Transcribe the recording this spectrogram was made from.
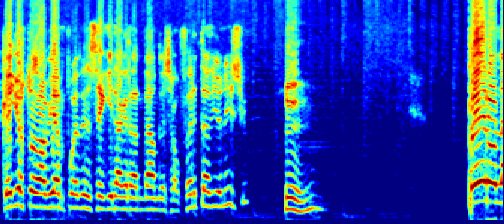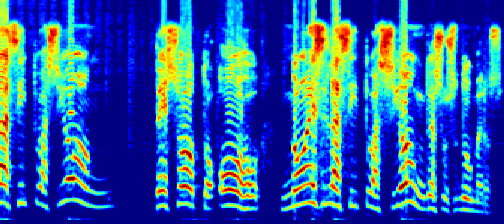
Que ellos todavía pueden seguir agrandando esa oferta, Dionisio. Sí. Pero la situación de Soto, ojo, no es la situación de sus números.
